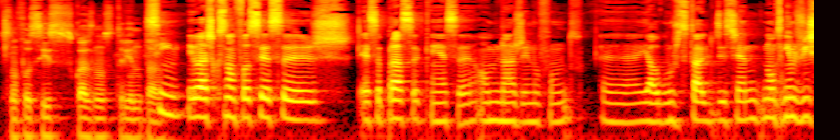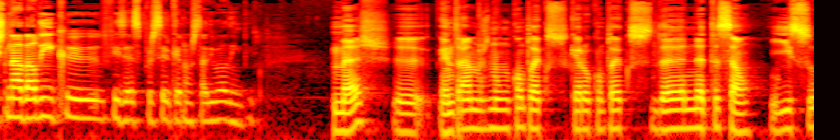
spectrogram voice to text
Se não fosse isso, quase não se teria notado. Sim, eu acho que se não fosse esses, essa praça que tem essa homenagem no fundo eh, e alguns detalhes desse género, não tínhamos visto nada ali que fizesse parecer que era um estádio olímpico. Mas eh, entramos num complexo, que era o complexo da natação. E isso.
